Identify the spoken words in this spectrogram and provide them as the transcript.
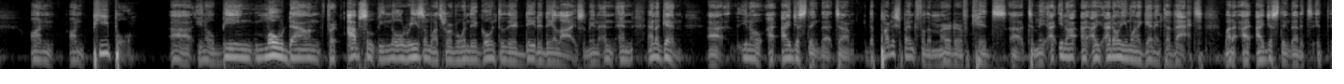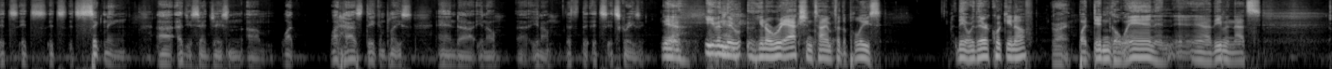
on on people uh, you know being mowed down for absolutely no reason whatsoever when they go into their day-to-day lives i mean and and and again uh, you know, I, I just think that um, the punishment for the murder of kids, uh, to me, I, you know, I, I- I don't even want to get into that, but I, I just think that it's it, it's it's it's it's sickening, uh, as you said, Jason, um, what what has taken place, and uh, you know, uh, you know, it's it's it's crazy. Yeah. Even the you know reaction time for the police, they were there quick enough, Right. but didn't go in, and yeah, even that's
